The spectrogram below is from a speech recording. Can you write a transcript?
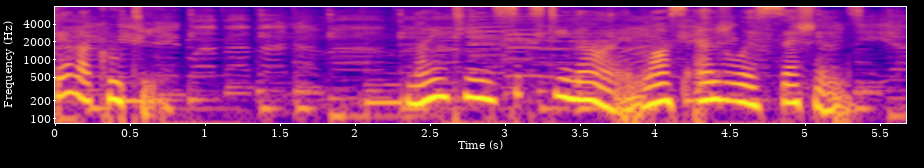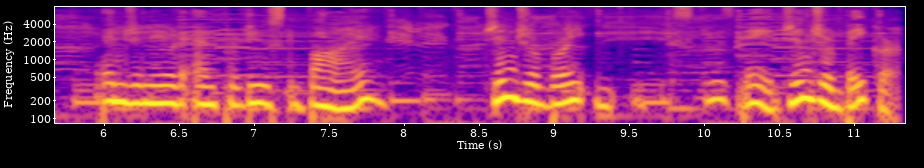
Fela Kuti. 1969 Los Angeles Sessions, engineered and produced by Ginger Bra- excuse me, Ginger Baker,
